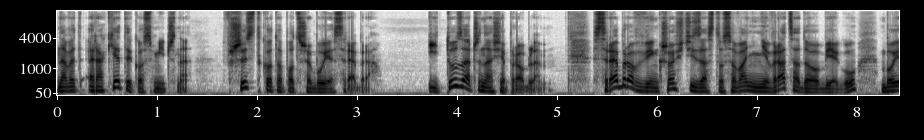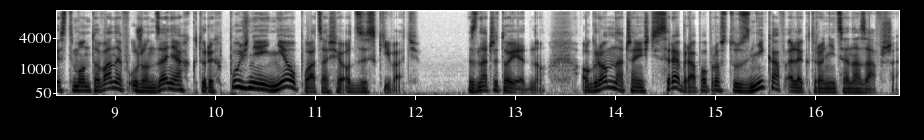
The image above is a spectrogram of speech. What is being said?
nawet rakiety kosmiczne wszystko to potrzebuje srebra. I tu zaczyna się problem. Srebro w większości zastosowań nie wraca do obiegu, bo jest montowane w urządzeniach, których później nie opłaca się odzyskiwać. Znaczy to jedno: ogromna część srebra po prostu znika w elektronice na zawsze.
